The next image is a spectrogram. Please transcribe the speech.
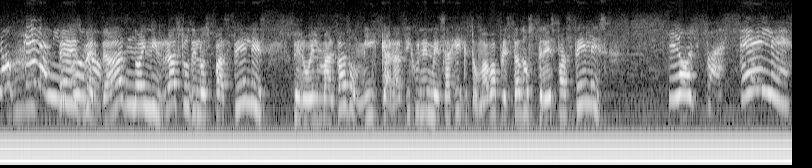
¡No queda ninguno! Es verdad, no hay ni rastro de los pasteles. Pero el malvado mil caras dijo en el mensaje que tomaba prestados tres pasteles. ¡Los pasteles!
